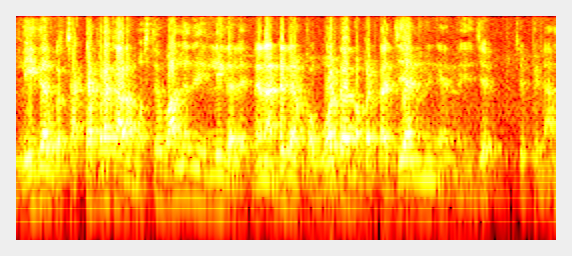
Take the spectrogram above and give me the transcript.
లీగల్ చట్ట ప్రకారం వస్తే వాళ్ళది ఇల్లీగలే నేను అంటే నేను ఒక ఓటర్ని ఒకటి టచ్ చేయాలని నేను చెప్- చెప్పిన.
